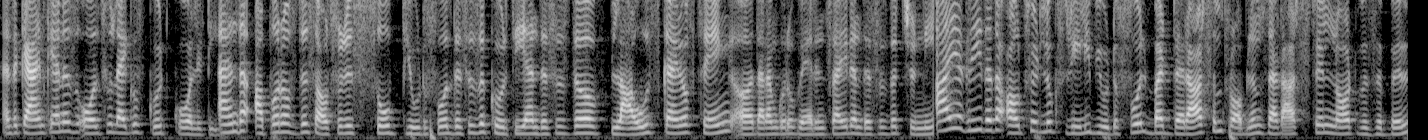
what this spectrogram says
and the can can is also like of good quality. And the upper of this outfit is so beautiful. This is a kurti and this is the blouse kind of thing uh, that I'm going to wear inside and this is the chunni. I agree that the outfit looks really beautiful but there are some problems that are still not visible.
